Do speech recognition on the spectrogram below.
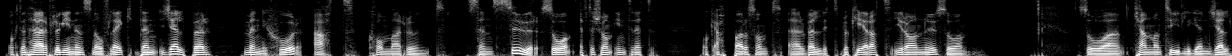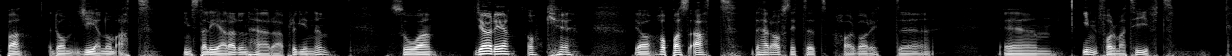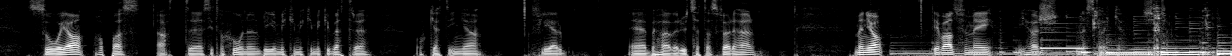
och den här pluginen Snowflake, den hjälper människor att komma runt censur. Så eftersom internet och appar och sånt är väldigt blockerat i Iran nu så så eh, kan man tydligen hjälpa dem genom att installera den här eh, pluginen. Så eh, gör det och jag hoppas att det här avsnittet har varit eh, informativt så jag hoppas att eh, situationen blir mycket, mycket, mycket bättre och att inga fler eh, behöver utsättas för det här men ja, det var allt för mig. Vi hörs nästa vecka. Tja, tja.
